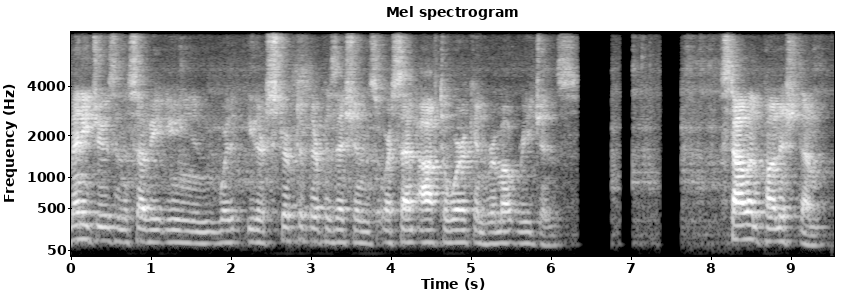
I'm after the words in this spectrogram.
many Jews in the Soviet Union were either stripped of their positions or sent off to work in remote regions. Stalin punished them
